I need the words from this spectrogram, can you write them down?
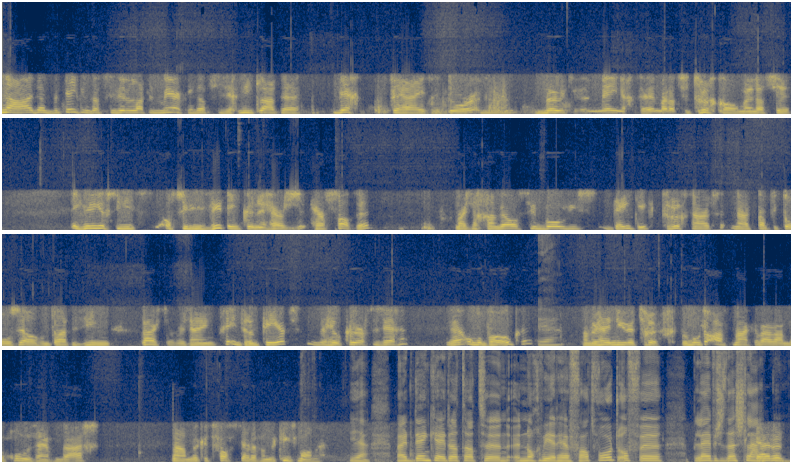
Nou, dat betekent dat ze willen laten merken dat ze zich niet laten wegdrijven door een meute, een menigte, maar dat ze terugkomen en dat ze. Ik weet niet of ze die, of ze die zitting kunnen her, hervatten, maar ze gaan wel symbolisch, denk ik, terug naar het, naar het kapitool zelf om te laten zien: luister, we zijn geïnterrumpeerd, om heel keurig te zeggen, we zijn onderbroken, ja. maar we zijn nu weer terug. We moeten afmaken waar we aan begonnen zijn vandaag, namelijk het vaststellen van de kiesmannen. Ja, maar denk jij dat dat uh, nog weer hervat wordt of uh, blijven ze daar slapen? Ja, dat,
